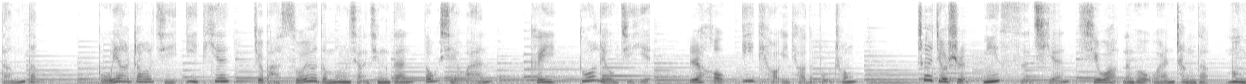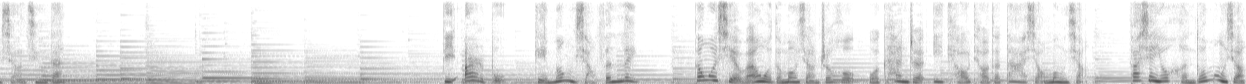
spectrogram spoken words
等等，不要着急一天就把所有的梦想清单都写完，可以多留几页，日后一条一条的补充。这就是你死前希望能够完成的梦想清单。第二步，给梦想分类。当我写完我的梦想之后，我看着一条条的大小梦想，发现有很多梦想。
